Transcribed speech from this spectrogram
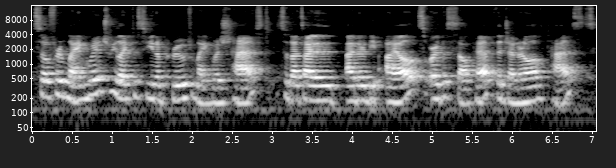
So for language, we like to see an approved language test. So that's either, either the IELTS or the CELPIP, the general tests,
